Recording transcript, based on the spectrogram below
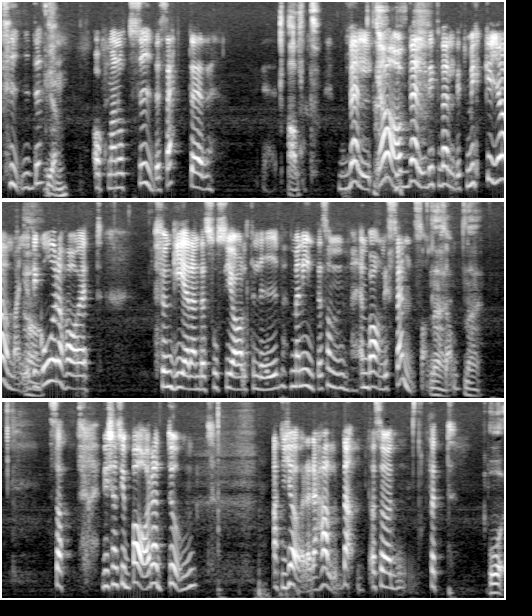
tid. Ja. Och man åsidosätter Allt. Väl, ja, väldigt, väldigt mycket gör man ju. Ja. Det går att ha ett fungerande socialt liv, men inte som en vanlig Svensson. Liksom. Nej. Så att det känns ju bara dumt att göra det halvdant. Alltså, för att, Och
